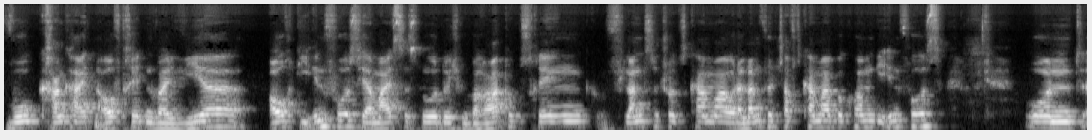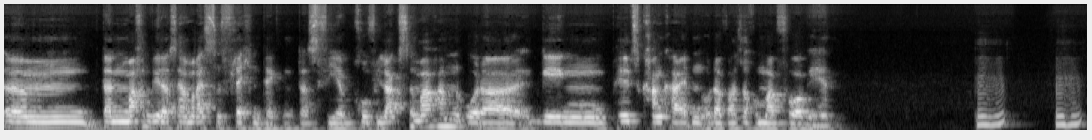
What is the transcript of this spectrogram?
wo Krankheiten auftreten, weil wir auch die Infos ja meistens nur durch einen Beratungsring, Pflanzenschutzkammer oder Landwirtschaftskammer bekommen, die Infos. Und ähm, dann machen wir das ja meistens flächendeckend, dass wir Prophylaxe machen oder gegen Pilzkrankheiten oder was auch immer vorgehen. Mhm. Mhm.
